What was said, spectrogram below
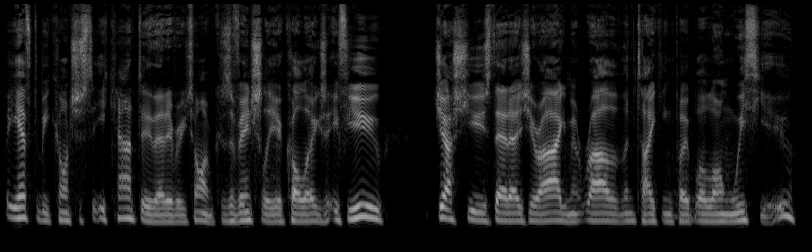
but you have to be conscious that you can't do that every time because eventually your colleagues, if you just use that as your argument rather than taking people along with you,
